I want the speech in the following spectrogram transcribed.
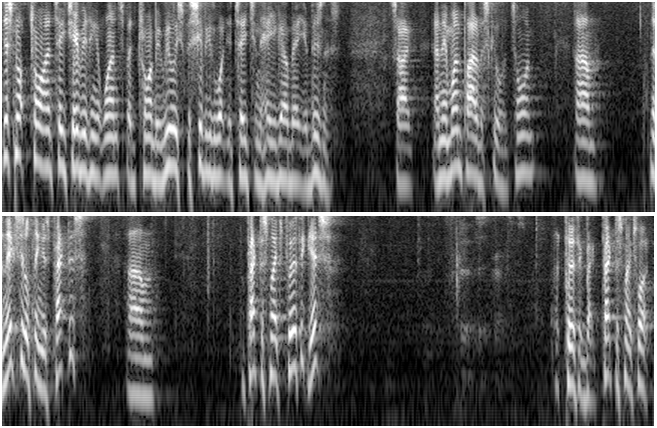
Just not try and teach everything at once, but try and be really specific to what you're teaching and how you go about your business. So, and then one part of a skill at a time. Um, the next little thing is practice. Um, practice makes perfect, yes? Perfect practice makes what?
